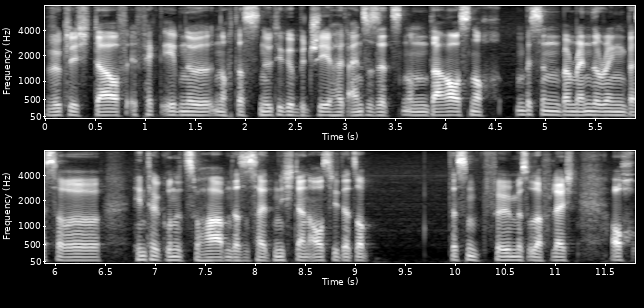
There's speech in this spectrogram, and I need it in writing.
wirklich da auf Effektebene noch das nötige Budget halt einzusetzen, um daraus noch ein bisschen beim Rendering bessere Hintergründe zu haben, dass es halt nicht dann aussieht, als ob das ein Film ist oder vielleicht auch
